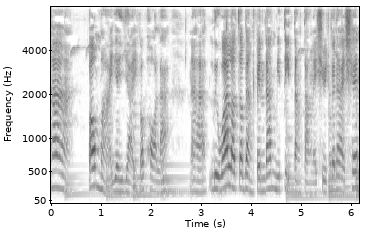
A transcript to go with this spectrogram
5 เป้าหมายใหญ่ ๆ ก็พอละนะคะหรือว่าเราจะแบ่งเป็นด้านมิติต่างๆ ในชีวิตก็ได้ เช่น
